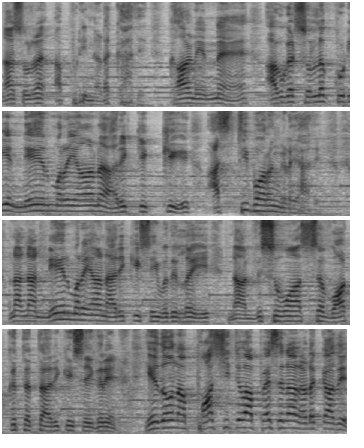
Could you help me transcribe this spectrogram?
நான் சொல்கிறேன் அப்படி நடக்காது. காரணம் என்ன? அவர்கள் சொல்லக்கூடிய நேர்மறையான அறிக்கைக்கு அஸ்திபாரம் கிடையாது. ஆனால் நான் நேர்மறையான அறிக்கை செய்வதில்லை. நான் விசுவாச வாக்குத்தத்த அறிக்கை செய்கிறேன். ஏதோ நான் பாசிட்டிவாக பேசினா நடக்காது.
